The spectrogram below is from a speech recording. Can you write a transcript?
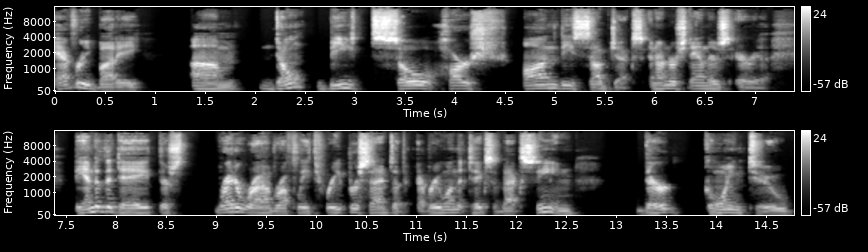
everybody um, don't be so harsh on these subjects and understand there's area. At the end of the day, there's right around roughly three percent of everyone that takes a vaccine, they're going to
